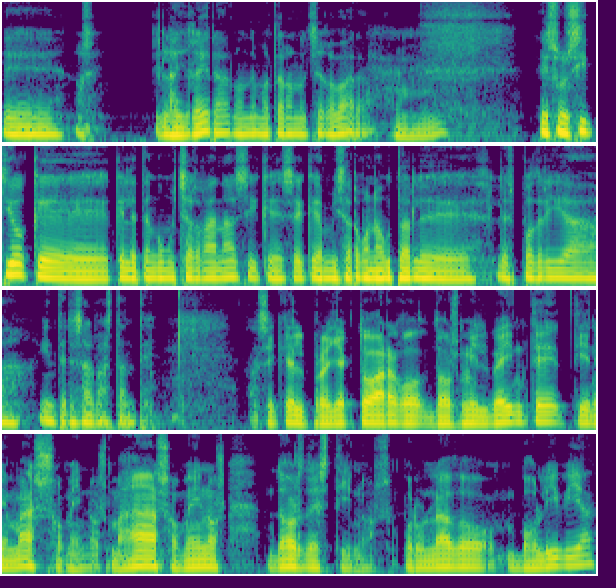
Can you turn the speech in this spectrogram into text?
eh, no sé, la higuera donde mataron a Che Guevara. Uh -huh. Es un sitio que, que, le tengo muchas ganas y que sé que a mis argonautas les, les podría interesar bastante. Así que el proyecto Argo 2020 tiene más o menos, más o menos dos destinos. Por un lado Bolivia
